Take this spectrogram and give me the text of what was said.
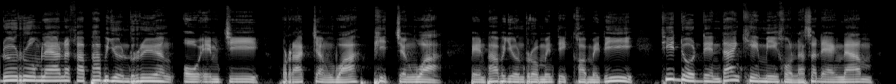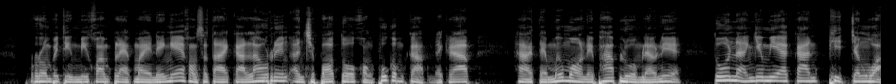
โดยรวมแล้วนะครับภาพยนตร์เรื่อง OMG รักจังหวะ ผิดจังหวะ เป็นภาพยนตร์ romantic comedy ที่โดดเด่นด้านเคมีของนักแสดงนำรวมไปถึงมีความแปลกใหม่ในแง่ของสไตล์การเล่าเรื่องอันเฉพาะตัวของผู้กำกับนะครับ หากแต่เมื่อมองในภาพรวมแล้วเนี่ย ตัวหนังยังมีอาการผิดจังหวะ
